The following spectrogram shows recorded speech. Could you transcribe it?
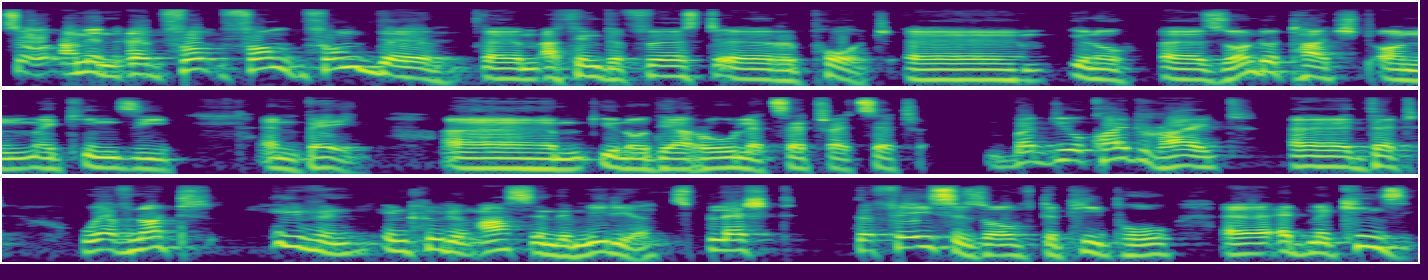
So, I mean, uh, from from from the um, I think the first uh, report, um, you know, uh, Zondo touched on McKinsey and Bain, um, you know, their role, etc., etc. But you're quite right uh, that we have not even including us in the media, splashed the faces of the people uh, at McKinsey.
